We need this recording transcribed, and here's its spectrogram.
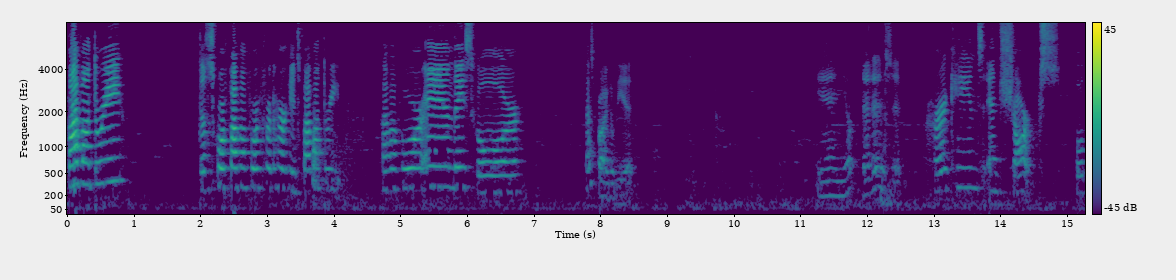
5 on 3. Doesn't score 5 on 4 for the Hurricanes. 5 on 3. 5 on 4. And they score. That's probably going to be it. And yep, that is it. Hurricanes and Sharks. Both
